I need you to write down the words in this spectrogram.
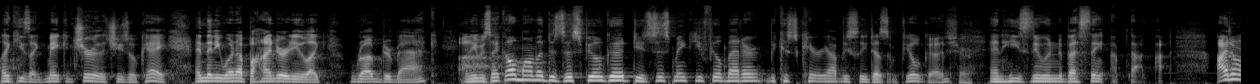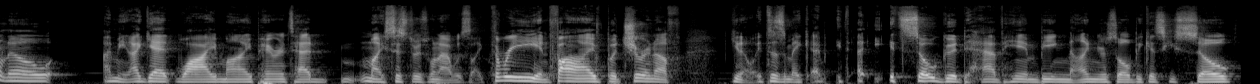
Like he's like making sure that she's okay. And then he went up behind her and he like rubbed her back. And he was like, "Oh, Mama, does this feel good? Does this make you feel better?" Because Carrie obviously doesn't feel good. Sure. And he's doing the best thing. I, I, I don't know. I mean, I get why my parents had my sisters when I was like three and five, but sure enough, you know, it doesn't make it, it's so good to have him being nine years old because he's so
